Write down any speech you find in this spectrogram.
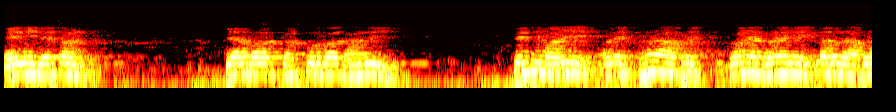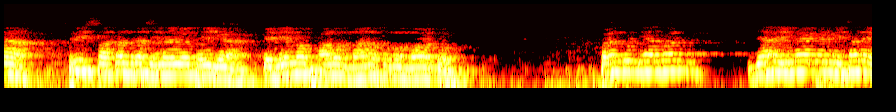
એની બેસન્ટ ત્યારબાદ કસ્તુરબા ગાંધી તેથી માંડી અને ઘણા આપણે ગણ્યા ગણાઈને એટલા બધા આપણા સ્ત્રી સ્વાતંત્ર્ય સેનાનીઓ થઈ ગયા કે જેમનો ફાળો નાનો સુનો ન હતો. પરંતુ ત્યારબાદ જ્યારે યુનાઇટેડ નેશને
